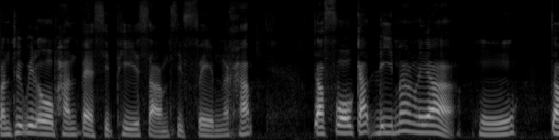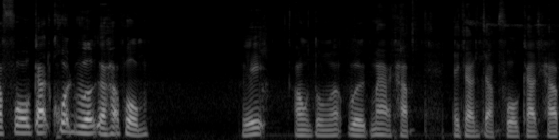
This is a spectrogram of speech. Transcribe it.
บันทึกวิดีโอพันแปดสิบพีสามสิบเฟรมนะครับจับโฟกัสดีมากเลยอะโหจับโฟกัสโคตรเวิร์กอะครับผม เฮ้ย เอาตรงว่าเวิร์กมากครับ ในการจับโฟกัสครับ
